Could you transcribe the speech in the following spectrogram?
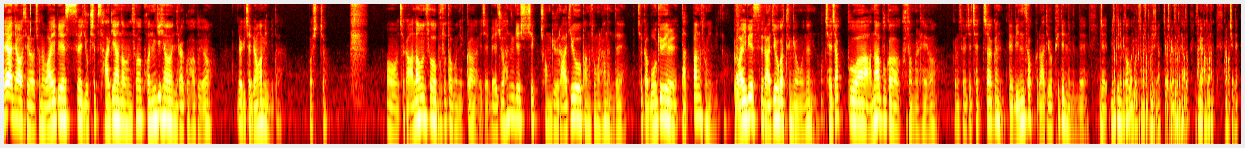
네, 안녕하세요. 저는 YBS 64기 아나운서 권기현이라고 하고요. 여기 제 명함입니다. 멋있죠? 어, 제가 아나운서 부서다 보니까 이제 매주 한 개씩 정규 라디오 방송을 하는데 제가 목요일 낮 방송입니다. YBS 라디오 같은 경우는 제작부와 아나부가 구성을 해요. 그래서 이제 제 짝은 민석 라디오 PD님인데 이제 민석 PD님께서 원고를 전화 보내주시면 제가 연습을 해서 당일 방송하는 그런 방식인데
